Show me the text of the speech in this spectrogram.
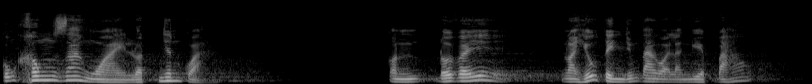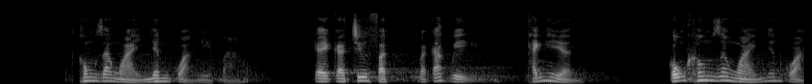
cũng không ra ngoài luật nhân quả. Còn đối với loài hiếu tình chúng ta gọi là nghiệp báo, không ra ngoài nhân quả nghiệp báo. Kể cả chư Phật và các vị thánh hiền cũng không ra ngoài nhân quả.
